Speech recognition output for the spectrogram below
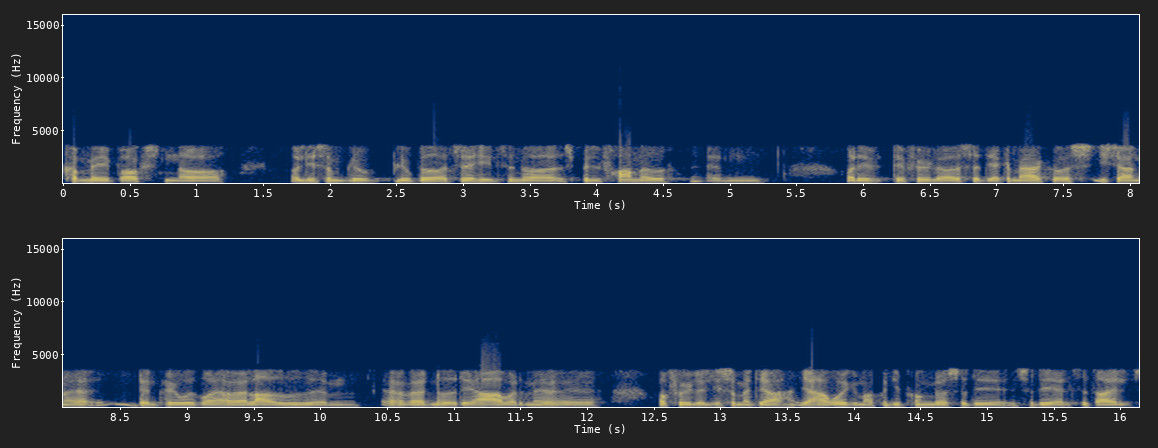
komme med i boksen, og, og ligesom blive, blive bedre til hele tiden at spille fremad. Øhm, og det, det føler jeg også, at jeg kan mærke også, især når den periode, hvor jeg har været lejet ude, øhm, har været noget af det, jeg har arbejdet med, øh, og føler ligesom, at jeg, jeg har rykket mig på de punkter, så det, så det er altid dejligt.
